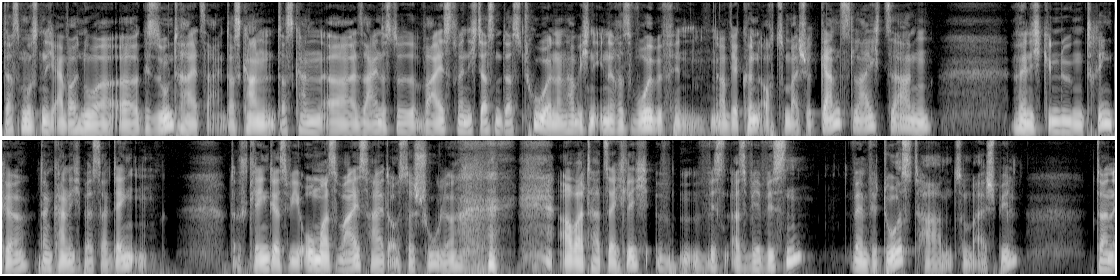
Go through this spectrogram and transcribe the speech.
Das muss nicht einfach nur äh, Gesundheit sein. Das kann, das kann äh, sein, dass du weißt, wenn ich das und das tue, dann habe ich ein inneres Wohlbefinden. Ja, wir können auch zum Beispiel ganz leicht sagen, wenn ich genügend trinke, dann kann ich besser denken. Das klingt jetzt wie Omas Weisheit aus der Schule. Aber tatsächlich wissen, also wir wissen, wenn wir Durst haben zum Beispiel, dann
